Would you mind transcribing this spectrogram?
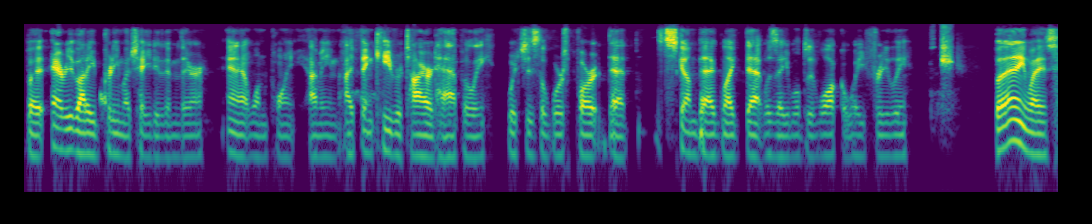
But everybody pretty much hated him there. And at one point, I mean, I think he retired happily, which is the worst part. That scumbag like that was able to walk away freely. But anyways,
